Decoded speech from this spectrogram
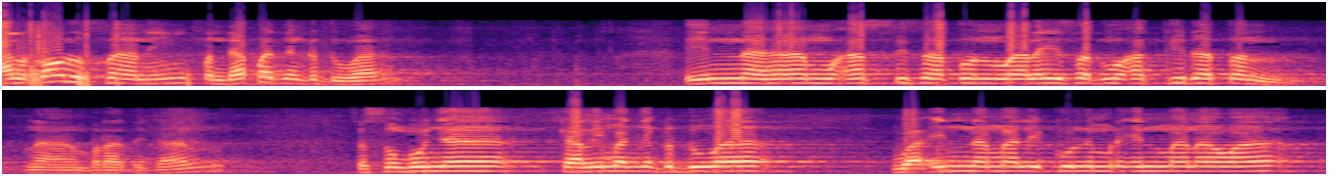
Al-qaulu tsani, pendapat yang kedua, innaha muassisatun wa laysat muakkidatan. Nah, perhatikan. Sesungguhnya kalimat yang kedua, wa inna malikul imri'in manawa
